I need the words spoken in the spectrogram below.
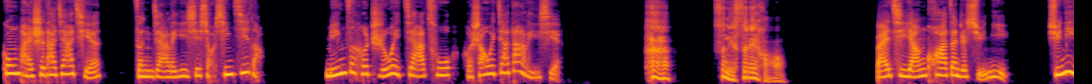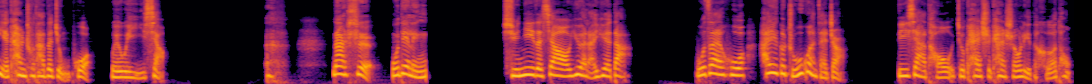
工牌是他加钱，增加了一些小心机的，名字和职位加粗和稍微加大了一些。哈哈，是你视力好。”白启阳夸赞着许逆，许逆也看出他的窘迫，微微一笑：“ 那是五点零。”许逆的笑越来越大，不在乎还有个主管在这儿，低下头就开始看手里的合同。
